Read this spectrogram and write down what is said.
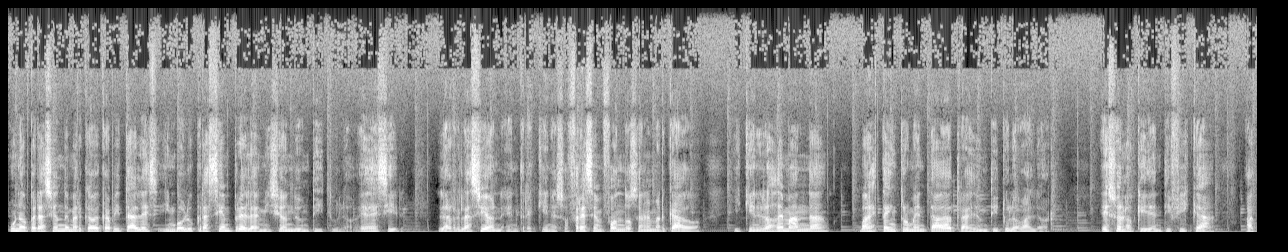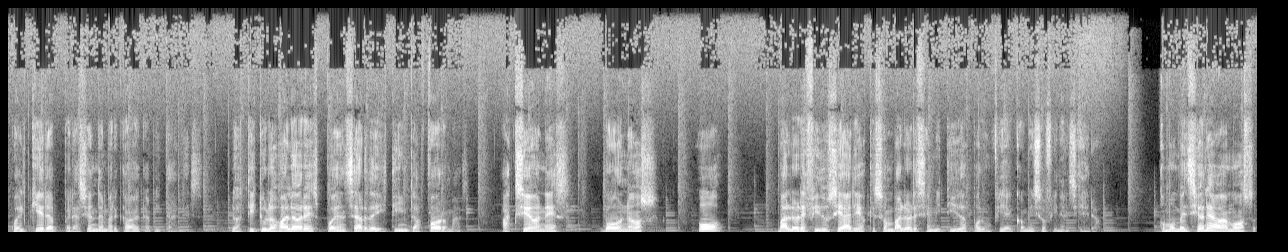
Una operación de mercado de capitales involucra siempre la emisión de un título, es decir, la relación entre quienes ofrecen fondos en el mercado y quienes los demandan va a estar instrumentada a través de un título valor. Eso es lo que identifica a cualquier operación de mercado de capitales. Los títulos valores pueden ser de distintas formas, acciones, bonos o valores fiduciarios que son valores emitidos por un fideicomiso financiero. Como mencionábamos,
